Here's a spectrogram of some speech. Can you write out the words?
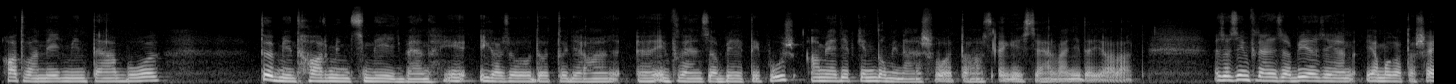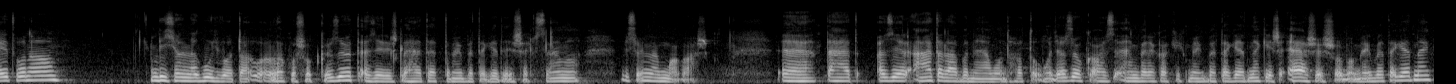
64 mintából több mint 34-ben igazolódott ugye az influenza B típus, ami egyébként domináns volt az egész járvány idei alatt. Ez az influenza B, ez ilyen jamagat a sejtvonal, viszonylag úgy volt a lakosok között, ezért is lehetett a megbetegedések száma viszonylag magas. Tehát azért általában elmondható, hogy azok az emberek, akik megbetegednek, és elsősorban megbetegednek,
